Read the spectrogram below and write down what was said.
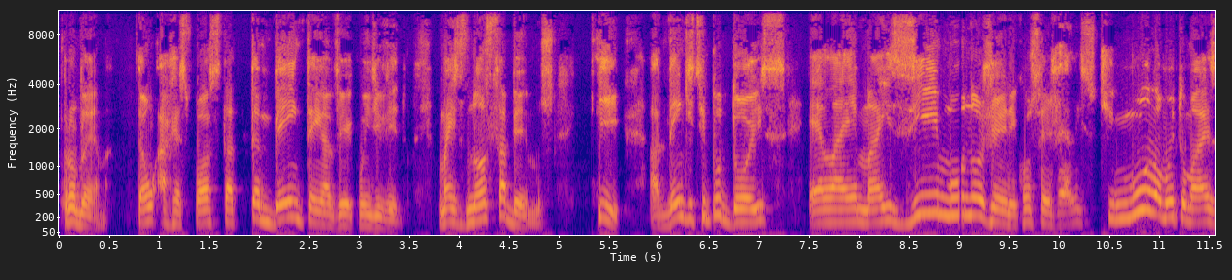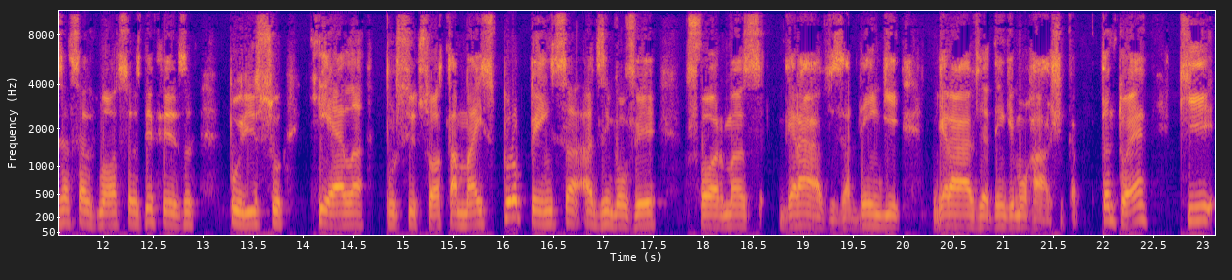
problema. Então, a resposta também tem a ver com o indivíduo. Mas nós sabemos que a dengue tipo 2 ela é mais imunogênica, ou seja, ela estimula muito mais essas nossas defesas, por isso que ela, por si só, está mais propensa a desenvolver formas graves, a dengue grave, a dengue hemorrágica. Tanto é que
